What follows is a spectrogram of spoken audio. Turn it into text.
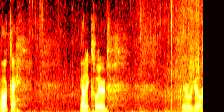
Okay. Got it cleared. Here we go.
